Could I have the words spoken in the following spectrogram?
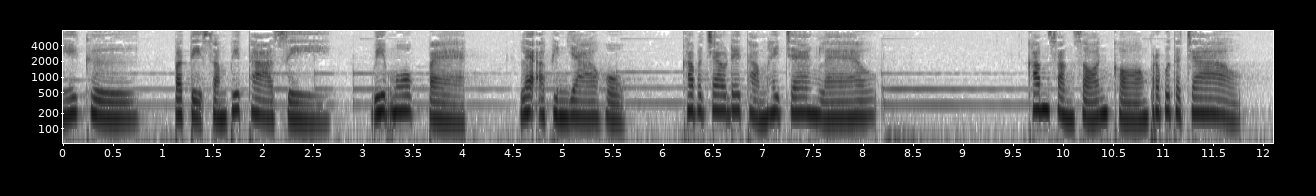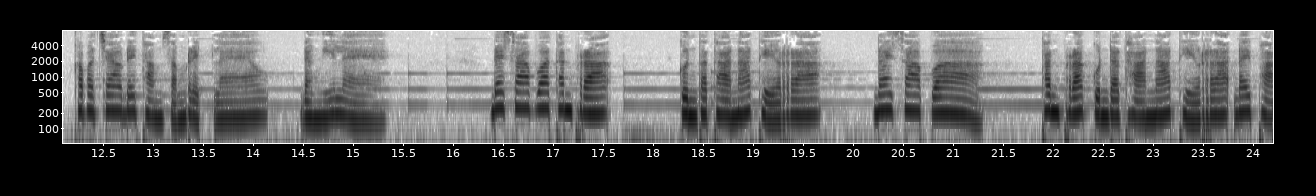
นี้คือ ปฏิสัมพิทาสี่วิโมกแปดและอภิญญาหกข้าพเจ้าได้ทำให้แจ้งแล้ว คำสั่งสอนของพระพุทธเจ้า ข้าพเจ้าได้ทำสำเร็จแล้ว ดังนี้แล ได้ทราบว่าท่านพระ กุณฑทานาเถระ ได้ทราบว่า ท่านพระกุณฑทานาเถระได้พา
